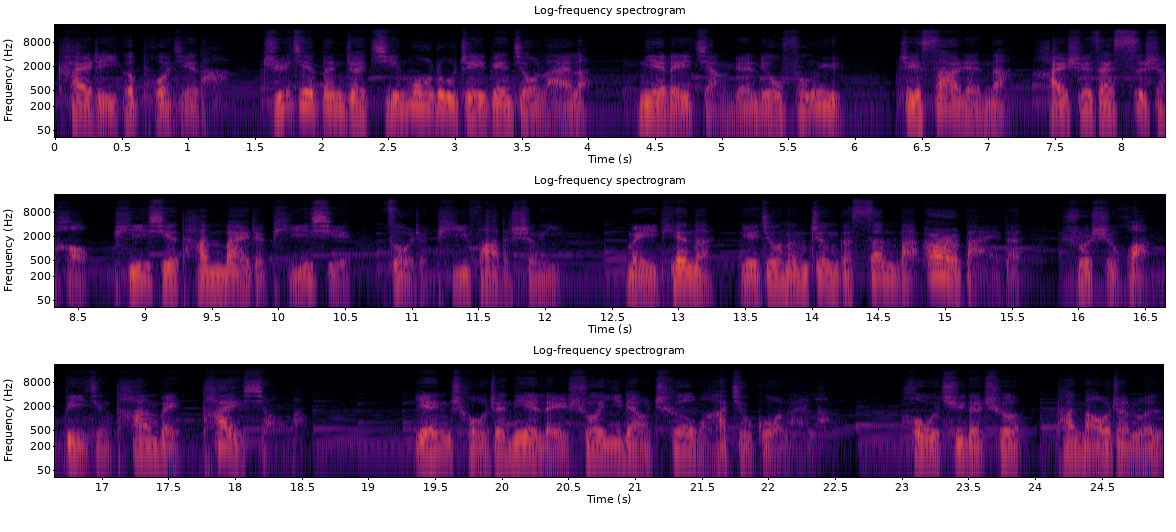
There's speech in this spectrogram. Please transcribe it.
开着一个破捷达，直接奔着即墨路这边就来了。聂磊、讲员、刘丰玉这仨人呢，还是在四十号皮鞋摊卖着皮鞋，做着批发的生意，每天呢也就能挣个三百、二百的。说实话，毕竟摊位太小了。眼瞅着聂磊说：“一辆车娃就过来了，后驱的车，他挠着轮。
